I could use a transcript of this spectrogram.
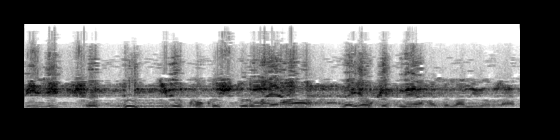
bizi çöplük gibi kokuşturmaya ve yok etmeye hazırlanıyorlar.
